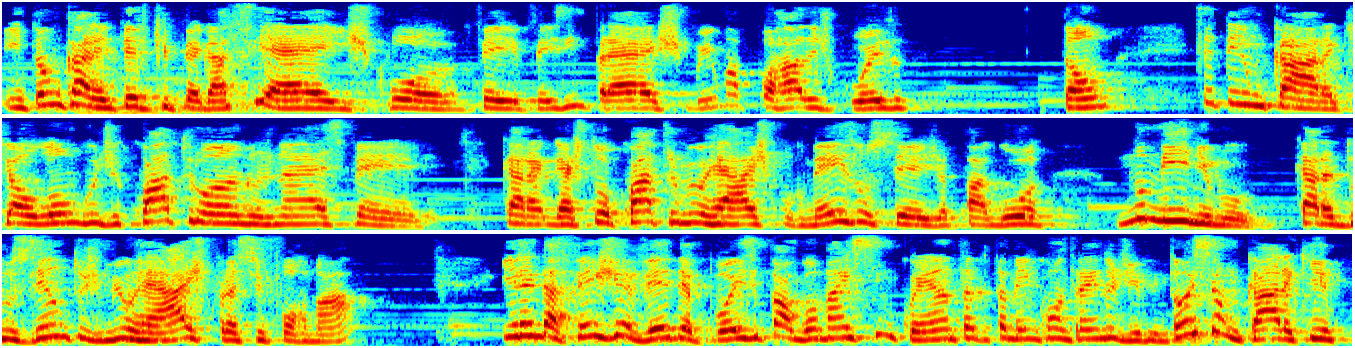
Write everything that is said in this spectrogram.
Então, cara, ele teve que pegar fiéis, pô, fez, fez empréstimo e uma porrada de coisa. Então, você tem um cara que ao longo de quatro anos na SPM, cara, gastou 4 mil reais por mês, ou seja, pagou no mínimo, cara, 200 mil reais para se formar. E ele ainda fez GV depois e pagou mais 50, também contraindo dívida. Então, esse é um cara que,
